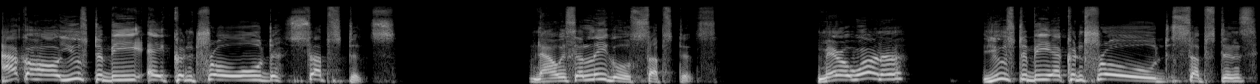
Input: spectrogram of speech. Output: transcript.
Alcohol used to be a controlled substance. Now it's a legal substance. Marijuana used to be a controlled substance,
